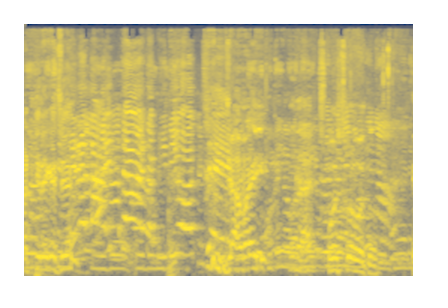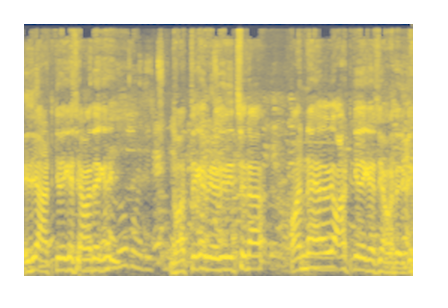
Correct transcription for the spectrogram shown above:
আটকে রেখেছে। জামাই পোস্ট করব তো। এই যে আটকে রেখেছে আমাদেরকে। ঘর থেকে বেরোতে দিচ্ছে না। অন্যায়ভাবে আটকে রেখেছে আমাদেরকে।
